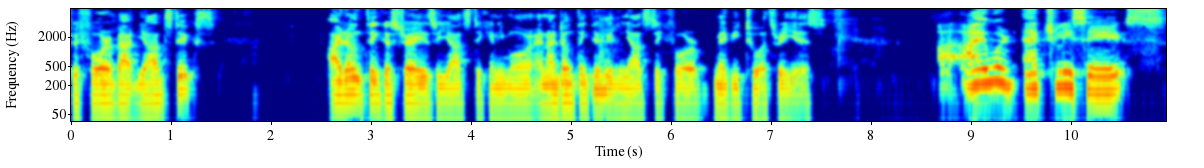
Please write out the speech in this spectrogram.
before about yardsticks. I don't think Australia is a yardstick anymore, and I don't think they've been a mm. yardstick for maybe two or three years. I I would actually say s-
